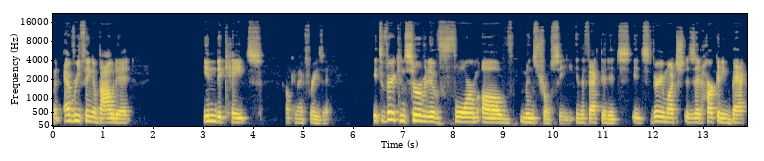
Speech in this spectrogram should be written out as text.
but everything about it indicates how can i phrase it? It's a very conservative form of minstrelsy in the fact that it's it's very much is I said harkening back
